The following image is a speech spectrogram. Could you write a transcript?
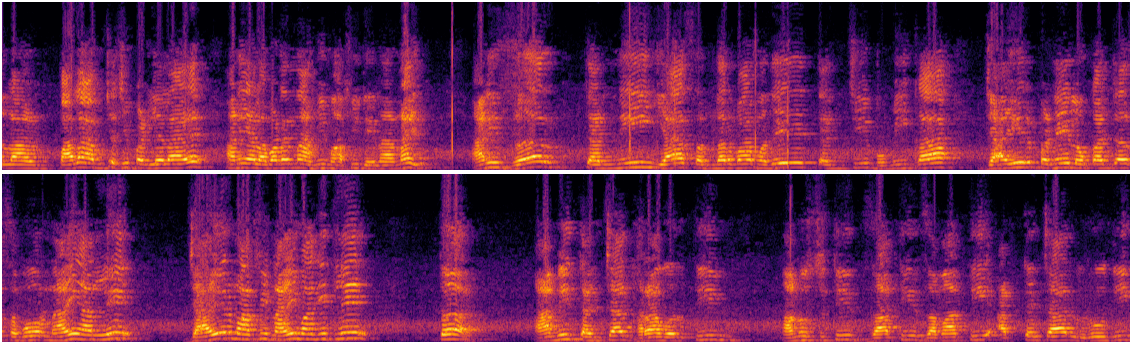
ला- पाला आमच्याशी पडलेला आहे आणि या लबाडांना आम्ही माफी देणार नाही. आणि जर त्यांनी या संदर्भामध्ये त्यांची भूमिका जाहीरपणे लोकांच्या समोर नाही आणली जाहीर माफी नाही मागितली तर आम्ही त्यांच्या घरावरती अनुसूचित जाती जमाती अत्याचार विरोधी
